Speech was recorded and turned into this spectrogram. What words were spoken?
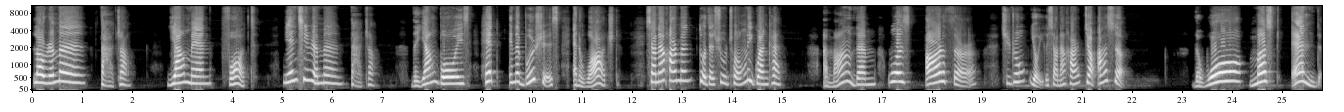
老人们打仗。Young men fought. 年轻人们打仗。The young boys hid in the bushes and watched. 小男孩们躲在树丛里观看。Among them was Arthur. 其中有一个小男孩叫阿瑟。The war must end,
